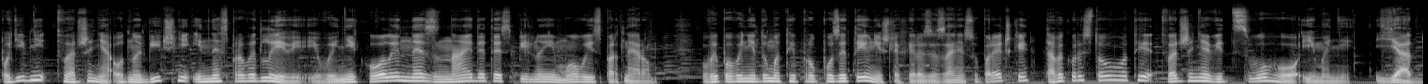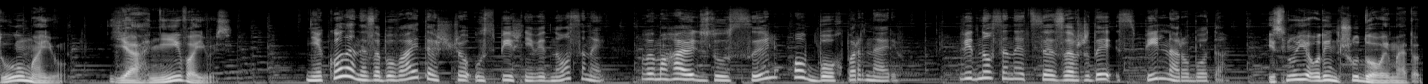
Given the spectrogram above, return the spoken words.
Подібні твердження однобічні і несправедливі, і ви ніколи не знайдете спільної мови із партнером. Ви повинні думати про позитивні шляхи розв'язання суперечки та використовувати твердження від свого імені. Я думаю, я гніваюсь. Ніколи не забувайте, що успішні відносини вимагають зусиль обох партнерів. Відносини це завжди спільна робота. Існує один чудовий метод.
